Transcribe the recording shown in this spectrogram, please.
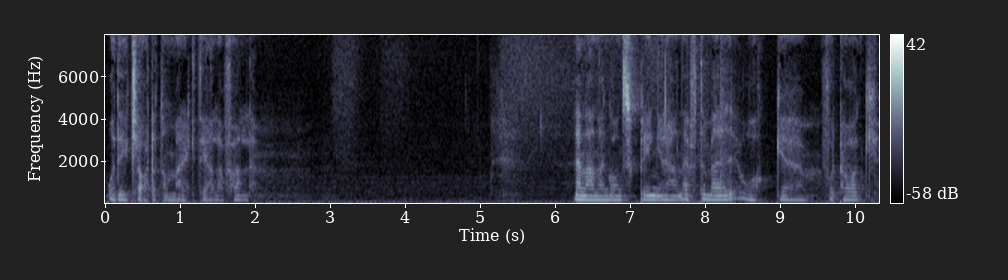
Och det är klart att de märkte i alla fall. En annan gång springer han efter mig och eh, får tag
